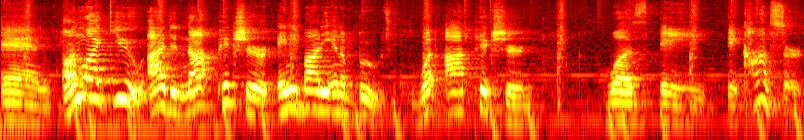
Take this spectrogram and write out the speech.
And unlike you, I did not picture anybody in a booth. What I pictured was a, a concert.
